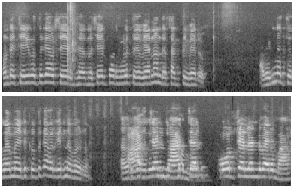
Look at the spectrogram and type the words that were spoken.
ஒன்றை செய்யறதுக்கு அவர் அந்த செயல்பாடுகளை தேவையான அந்த சக்தி வரும். அது என்ன திறமை இருக்கிறதுக்கு அவருக்கு என்ன வேணும்? வருமா?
